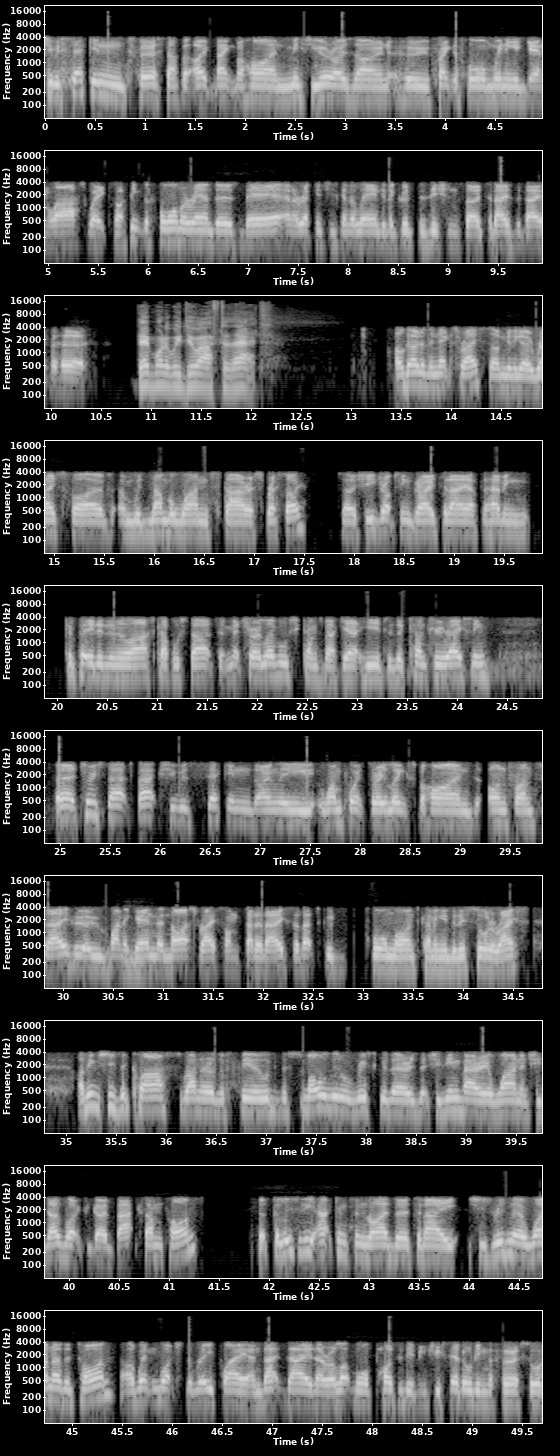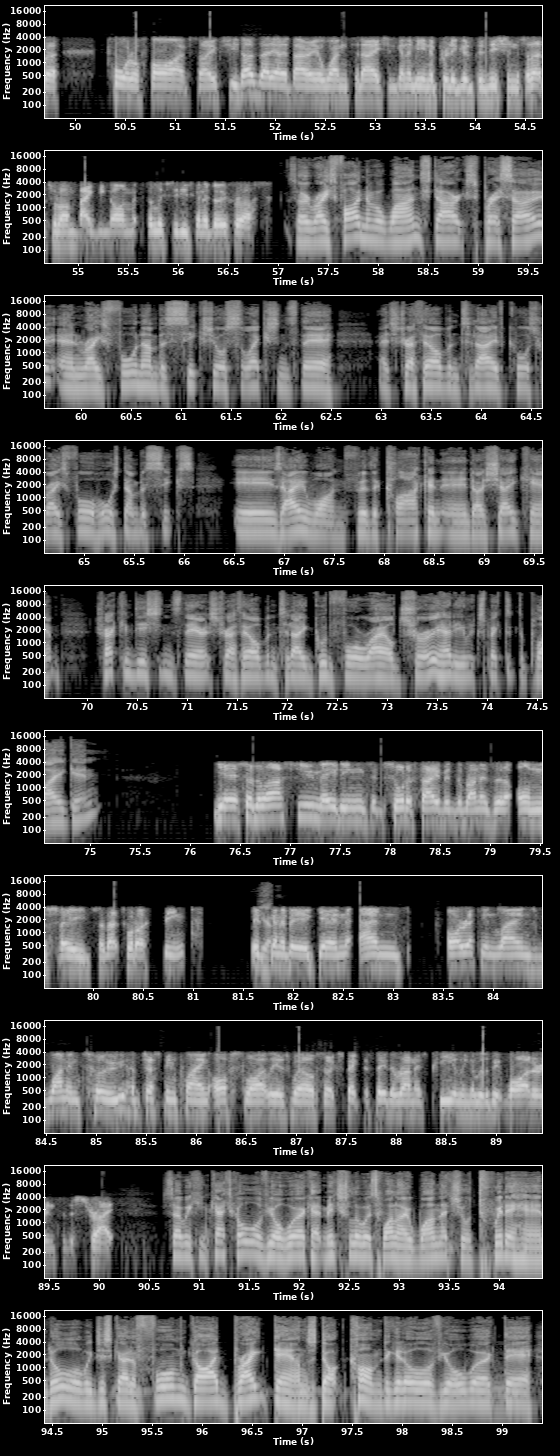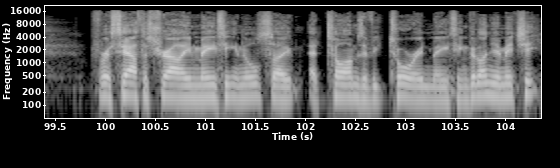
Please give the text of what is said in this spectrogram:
She was second first up at Oakbank behind Miss Eurozone, who franked the form winning again last week. So I think the form around her's there, and I reckon she's going to land in a good position. So today's the day for her. Then what do we do after that? I'll go to the next race. So I'm going to go race five um, with number one Star Espresso. So she drops in grade today after having competed in the last couple starts at Metro level. She comes back out here to the country racing. Uh, two starts back, she was second, only 1.3 lengths behind On Francais, who won again a nice race on Saturday. So that's good form lines coming into this sort of race. I think she's a class runner of the field. The small little risk with her is that she's in barrier one and she does like to go back sometimes. But Felicity Atkinson rides her today. She's ridden her one other time. I went and watched the replay, and that day they were a lot more positive, and she settled in the first sort of four or five. So if she does that out of barrier one today, she's going to be in a pretty good position. So that's what I'm banking on. Felicity's going to do for us. So race five, number one, Star Espresso, and race four, number six. Your selections there at Strathalbyn today. Of course, race four, horse number six is Arwen for the Clarkin and O'Shea camp. Track conditions there at Strathalbyn today, good for rail true. How do you expect it to play again? Yeah, so the last few meetings, it sort of favoured the runners that are on speed. So that's what I think it's Yep. going to be again. And I reckon lanes one and two have just been playing off slightly as well. So expect to see the runners peeling a little bit wider into the straight. So we can catch all of your work at Mitch Lewis 101. That's your Twitter handle, or we just go to formguidebreakdowns.com to get all of your work there for a South Australian meeting and also at times a Victorian meeting. Good on you, Mitchy.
